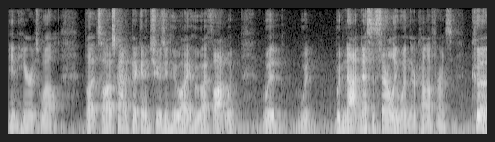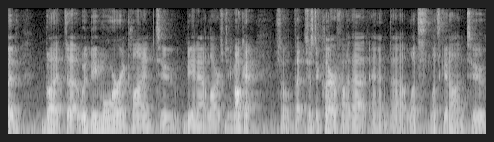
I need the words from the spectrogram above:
in here as well. But so I was kind of picking and choosing who I who I thought would would would would not necessarily win their conference, could, but uh, would be more inclined to be an at-large team. Okay, so that, just to clarify that, and uh, let's let's get on to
